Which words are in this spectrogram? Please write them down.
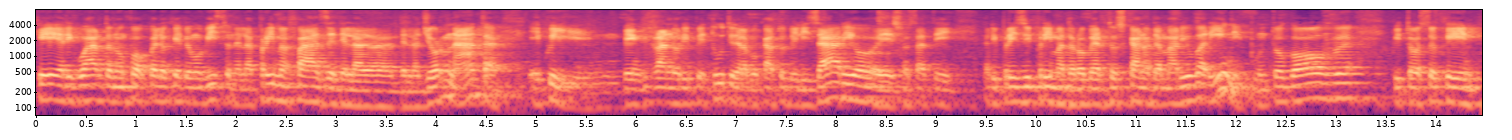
che riguardano un po' quello che abbiamo visto nella prima fase della, della giornata e qui verranno ripetuti dall'avvocato Belisario e sono stati ripresi prima da Roberto Scano e da Mario Varini, punto .gov, piuttosto che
